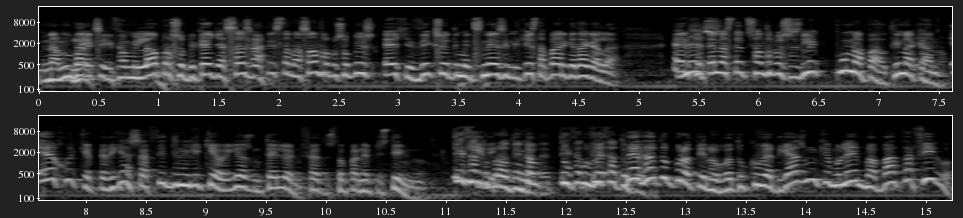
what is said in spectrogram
να μην ναι. παρεξηγηθώ. Μιλάω προσωπικά για εσά, γιατί είστε ένας άνθρωπος ο οποίος έχει δείξει ότι με τις νέες ηλικίες θα πάρει αρκετά καλά. Έρχεται ναι. ένας τέτοιος άνθρωπος και σας λέει: Πού να πάω, τι να κάνω; Έχω και παιδιά σε αυτή την ηλικία. Ο γιος μου τελειώνει φέτος στο πανεπιστήμιο. Τι θα του προτείνετε, το, τι, θα, τι θα του Δεν θα του προτείνω εγώ. Του κουβεντιάζουμε και μου λέει: Μπαμπά, θα φύγω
